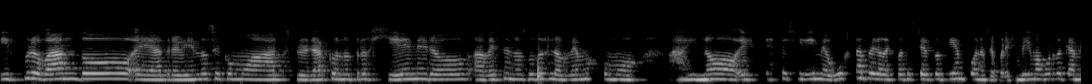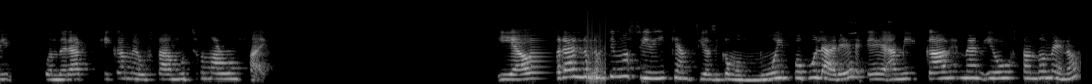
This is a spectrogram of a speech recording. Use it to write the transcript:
ir probando, eh, atreviéndose como a explorar con otros géneros. A veces nosotros los vemos como, ay no, es- este CD me gusta, pero después de cierto tiempo, no sé, por ejemplo, yo me acuerdo que a mí cuando era chica me gustaba mucho Maroon 5. Y ahora los últimos CDs que han sido así como muy populares, eh, a mí cada vez me han ido gustando menos,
